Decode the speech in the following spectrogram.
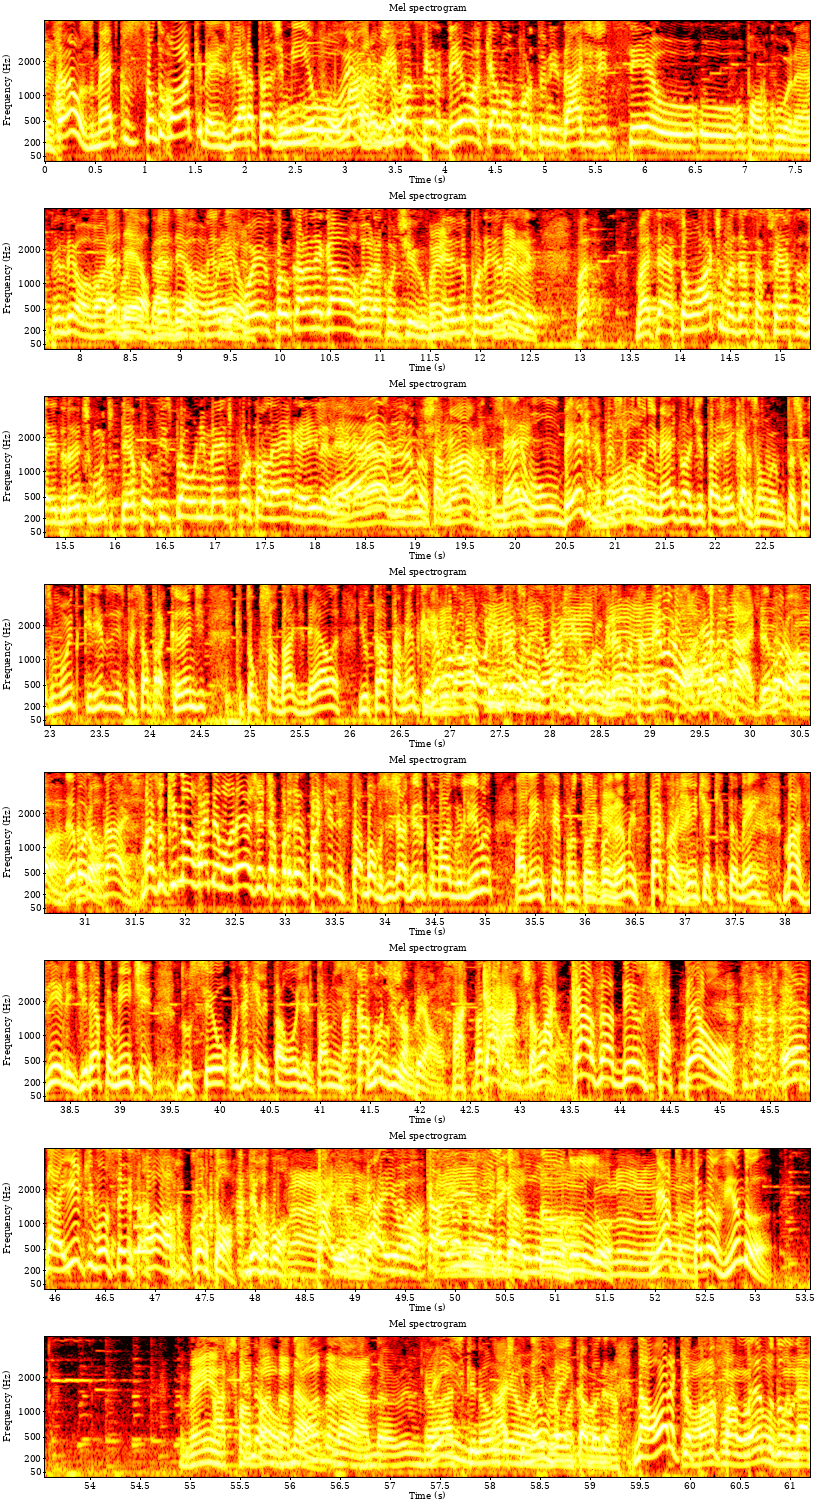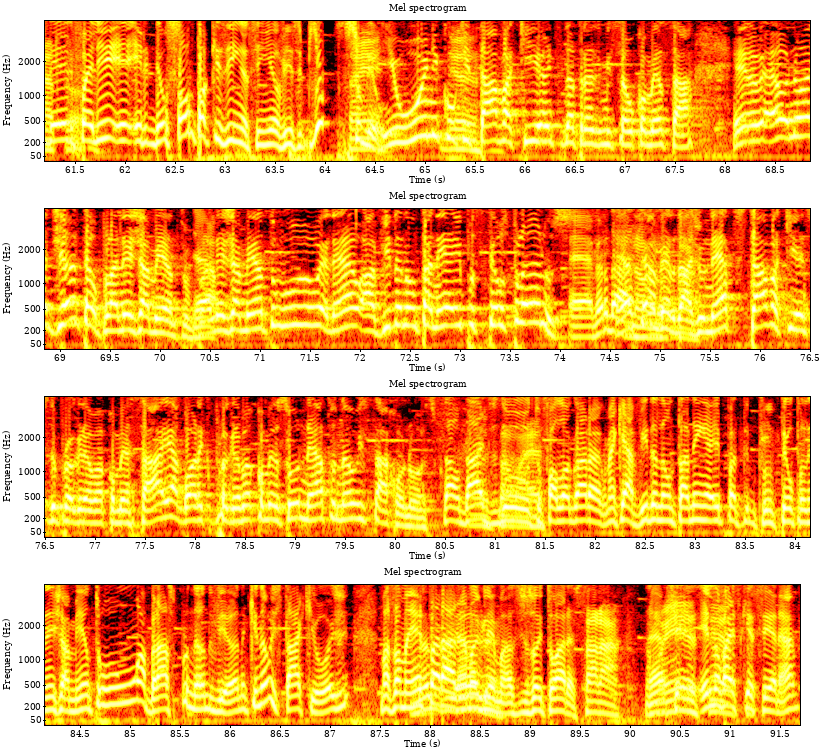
Então, os médicos são do rock, daí eles vieram atrás de mim, eu o fui, Magro Lima maravilhoso. perdeu aquela oportunidade de ser o, o, o pau no cu, né? Perdeu agora a Perdeu, oportunidade. perdeu, Não, perdeu. Ele foi, foi um cara legal agora contigo, Foi. porque ele poderia ter vê, sido... né? Mas, mas é, são ótimas essas festas aí. Durante muito tempo eu fiz pra Unimed Porto Alegre aí, Lelê. a galera me- me, É, eu sei, chamava cara. também. Sério, um beijo pro É pessoal bom. da Unimed lá de Itajaí, cara. São pessoas muito queridas, em especial pra Candy, que tô com saudade dela. E o tratamento que eles me Demorou é pra sempre Unimed anunciar aqui no programa também. Demorou, né? é verdade, demorou, Demorou, demorou. é verdade. Mas o que não vai demorar é a gente apresentar que ele está. Bom, vocês já viram que o Magro Lima, além de ser produtor do programa, está com a gente aqui também. Mas ele, diretamente do seu. Onde é que ele tá hoje? Ele tá no Da estúdio. Casa dos Chapéus. A Da ca- Casa dos Chapéus. Casa del Chapéu. É daí que você está. Ó, cortou, derrubou. Caiu, caiu, a- Caiu a ligação. Do Lulu. Neto, tu tá me ouvindo? Vem Acho com a que não. banda Não, toda, não, né? não, Eu acho que não Acho deu que não vem com a. Neto. Na hora que eu tava é falando do lugar Neto. dele, ele foi ali, ele deu só um toquezinho assim, eu vi assim, zup, sumiu. E o único que É. tava aqui antes da transmissão começar. Eu, eu- não adianta o planejamento. O É. Planejamento, né? A vida não tá nem aí pros teus planos. É verdade. Essa é a verdade. O Neto estava aqui antes do programa começar e agora que o programa começou, o Neto não está conosco. Saudades do. Tu falou agora como é que a vida não tá nem aí pra, pro teu planejamento. Um abraço pro Nando Viana, que não está aqui hoje, mas amanhã Nando estará, né, Viana. Maglima? Às 18 horas. Estará. Né? Amanhã, Ele não vai esquecer, né?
